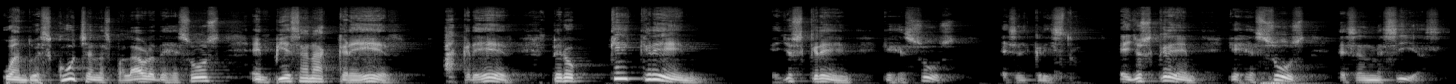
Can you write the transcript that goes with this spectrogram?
Cuando escuchan las palabras de Jesús, empiezan a creer, a creer. Pero, ¿qué creen? Ellos creen que Jesús es el Cristo. Ellos creen que Jesús es el Mesías.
